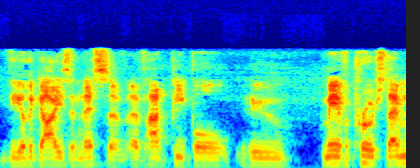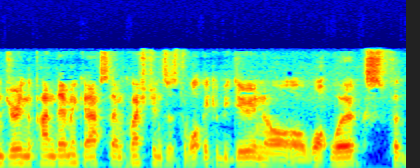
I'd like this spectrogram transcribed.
the other guys in this have, have had people who may have approached them during the pandemic and asked them questions as to what they could be doing or, or what works for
